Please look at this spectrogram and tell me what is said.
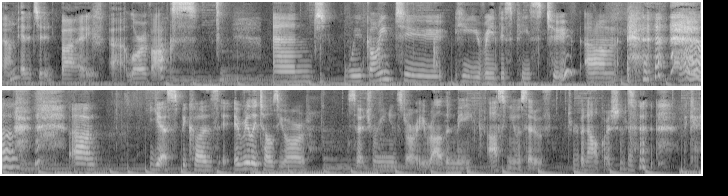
um, edited by uh, Laura Vox. And we're going to hear you read this piece too. Um, um, yes, because it really tells your search and reunion story rather than me asking you a set of banal questions. okay.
